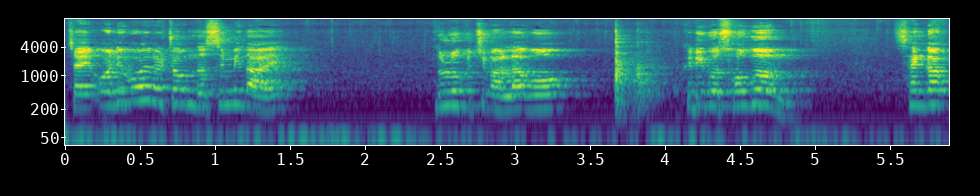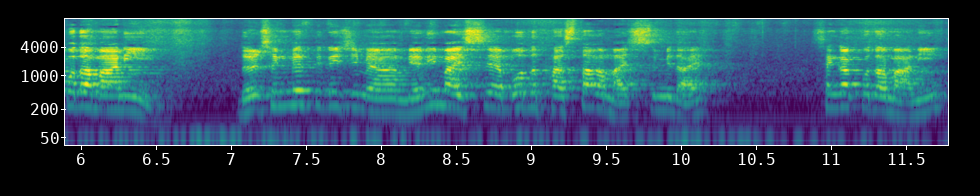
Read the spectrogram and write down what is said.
자, 이 올리브 오일을 조금 넣습니다. 눌러붙지 말라고. 그리고 소금 생각보다 많이 늘 생면들이지만 면이 맛있어야 모든 파스타가 맛있습니다. 생각보다 많이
